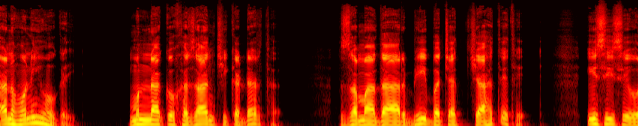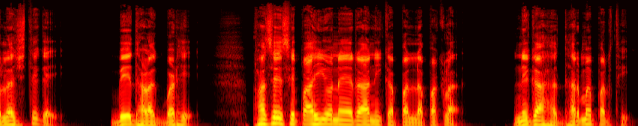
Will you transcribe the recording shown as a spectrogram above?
अनहोनी हो गई? मुन्ना को खजानची का डर था। जमादार भी बचत चाहते थे। इसी से उलझते गए। बेधड़क बढ़े। फंसे सिपाहियों ने रानी का पल्ला पकड़ा। निगाह धर्म पर थी।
